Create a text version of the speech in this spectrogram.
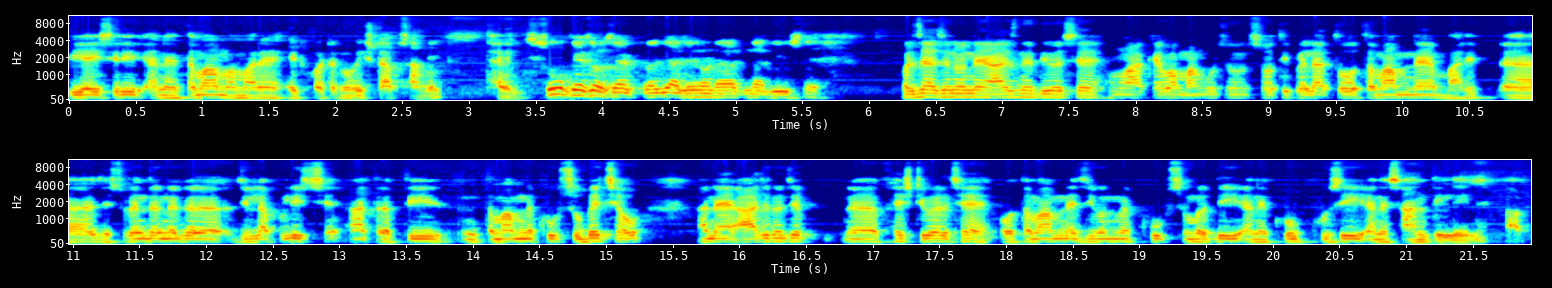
PI Shri અને તમામ અમારે હેડક્વાર્ટરનો સ્ટાફ સામેલ થયેલ છે. શું કહેશો સાહેબ પ્રજાજનોને આજના દિવસે? પ્રજાજનોને આજના દિવસે હું આ કહેવા માંગુ છું સૌથી પહેલા તો તમામને મારી જે સુરેન્દ્રનગર જિલ્લા પોલીસ છે આ તરફથી તમામને ખૂબ શુભેચ્છાઓ અને આજનો જે ફેસ્ટિવલ છે એ તમામને જીવનમાં ખૂબ સમૃદ્ધિ અને ખૂબ ખુશી અને શાંતિ લઈને આવે.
